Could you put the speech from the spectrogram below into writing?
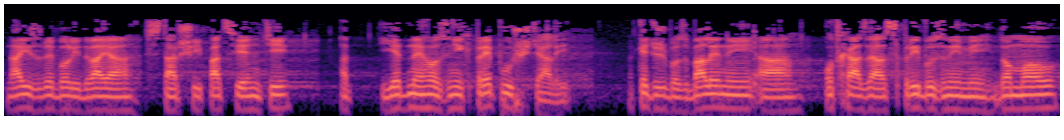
Na izbe boli dvaja starší pacienti a jedného z nich prepúšťali. A keď už bol zbalený a odchádzal s príbuznými domov,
